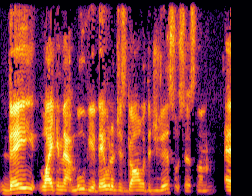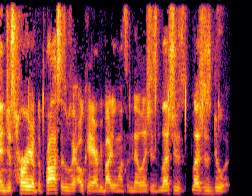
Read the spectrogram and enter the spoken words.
they like in that movie, if they would have just gone with the judicial system and just hurried up the process, was like, okay, everybody wants him dead. Let's just let's just let's just do it.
